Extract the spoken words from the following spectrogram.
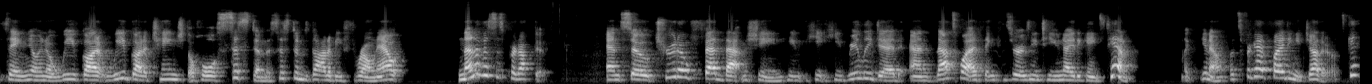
saying, no, no, we've got we've got to change the whole system. The system's got to be thrown out. None of this is productive. And so Trudeau fed that machine. He, he, he really did. And that's why I think conservatives need to unite against him. Like, you know, let's forget fighting each other. Let's get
